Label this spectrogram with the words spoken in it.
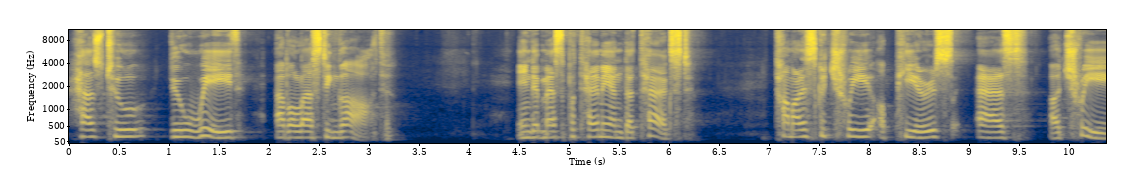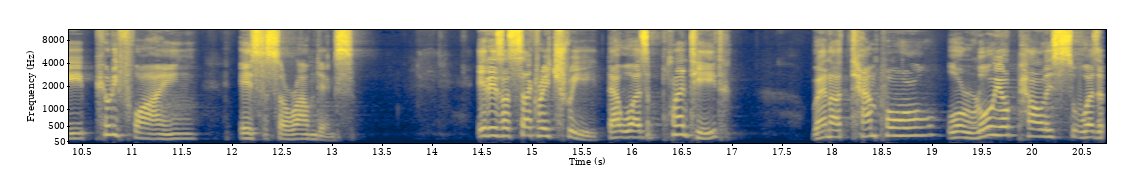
has to do with everlasting God? In the Mesopotamian the text, tamarisk tree appears as a tree purifying its surroundings. It is a sacred tree that was planted when a temple or royal palace was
